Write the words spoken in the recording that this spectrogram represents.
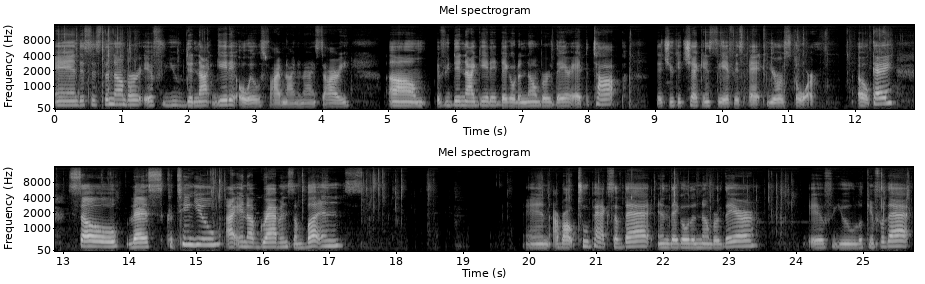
And this is the number if you did not get it. Oh, it was $5.99. Sorry. Um, if you did not get it, they go the number there at the top that you can check and see if it's at your store. Okay. So let's continue. I end up grabbing some buttons. And I bought two packs of that. And they go the number there if you looking for that.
